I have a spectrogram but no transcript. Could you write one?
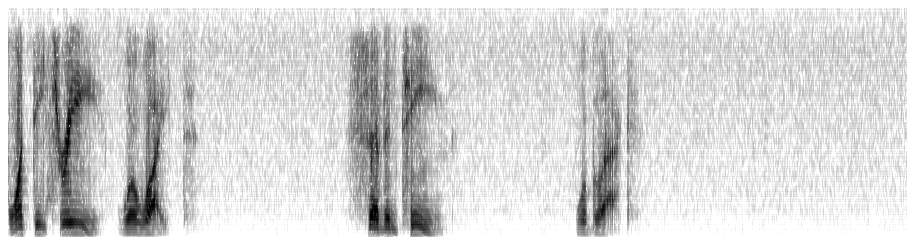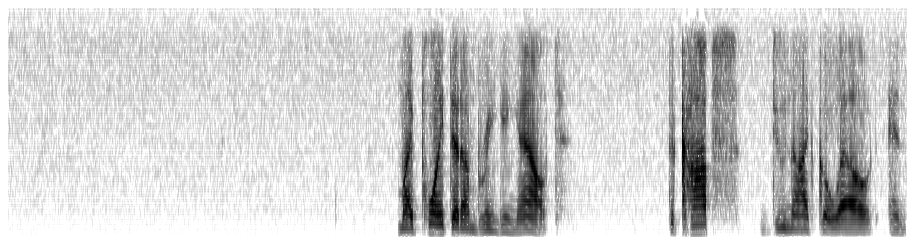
23 were white. 17 were black. My point that I'm bringing out the cops do not go out and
